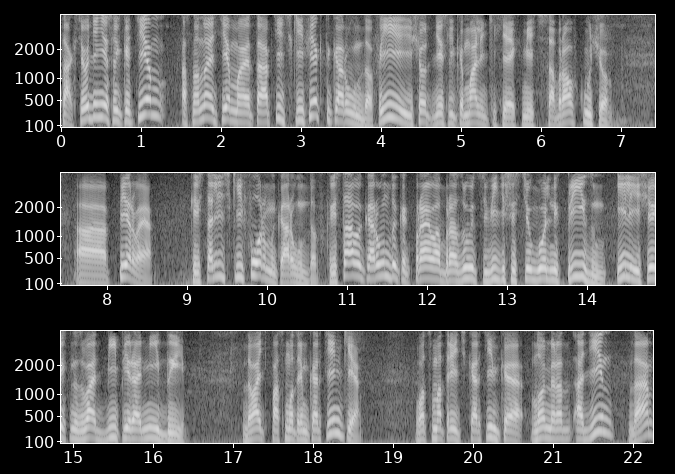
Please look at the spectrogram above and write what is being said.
Так, сегодня несколько тем. Основная тема это оптические эффекты корундов. И еще несколько маленьких я их вместе собрал в кучу. А, первое. Кристаллические формы корундов. Кристаллы корунда, как правило, образуются в виде шестиугольных призм, или еще их называют бипирамиды. Давайте посмотрим картинки. Вот смотрите, картинка номер один, да,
